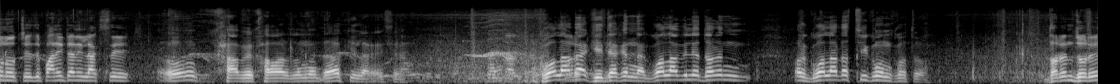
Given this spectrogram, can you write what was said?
মনে হচ্ছে যে পানি টানি লাগছে। ও খাবে খাওয়ার জন্য দাও কি লাগাইছে। গলাটা কি দেখেন না গলা বিলে ধরেন ওর গলাটা চিকন কত। ধরেন জোরে।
